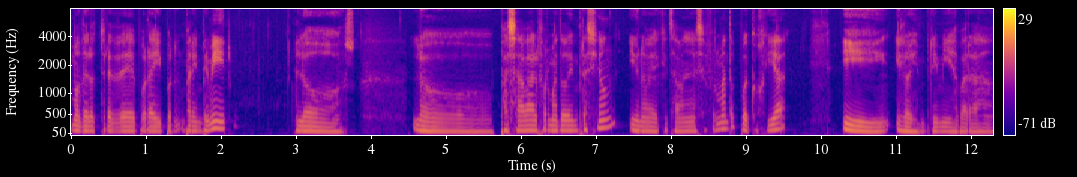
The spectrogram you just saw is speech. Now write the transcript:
modelos 3D por ahí para imprimir, los, los pasaba al formato de impresión y una vez que estaban en ese formato, pues cogía y, los imprimía para,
